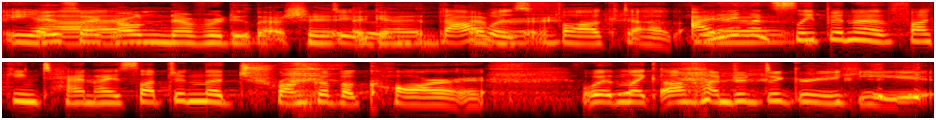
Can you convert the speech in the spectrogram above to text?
Yeah. It's like I'll never do that shit Dude, again. that was fucked up. I didn't even sleep in a fucking tent. I slept in the trunk of a car with like a hundred degree heat,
